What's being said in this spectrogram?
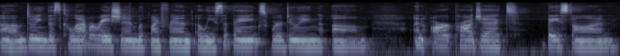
um, doing this collaboration with my friend Elisa Banks. We're doing um, an art project based on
